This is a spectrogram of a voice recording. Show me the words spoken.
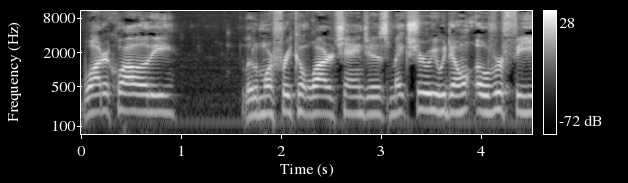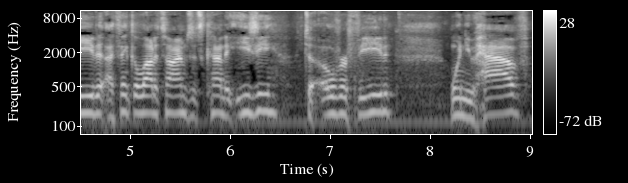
water quality, a little more frequent water changes. Make sure we don't overfeed. I think a lot of times it's kind of easy to overfeed when you have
